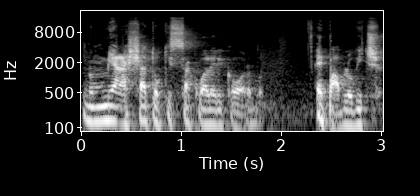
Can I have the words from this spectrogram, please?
non mi ha lasciato chissà quale ricordo. È Pavlovic.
